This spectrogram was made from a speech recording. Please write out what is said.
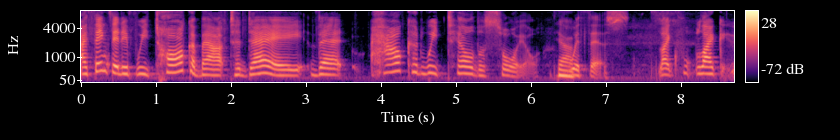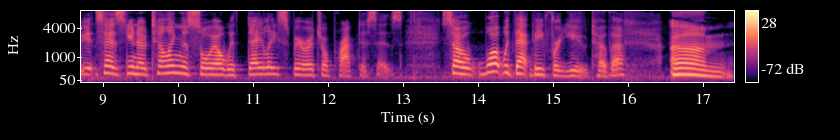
i think that if we talk about today that how could we till the soil Yeah. with this like like it says you know tilling the soil with daily spiritual practices. So what would that be for you tova? Um,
